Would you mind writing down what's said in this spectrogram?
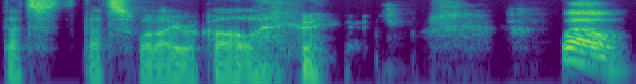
That's, that's what I recall anyway. Well,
